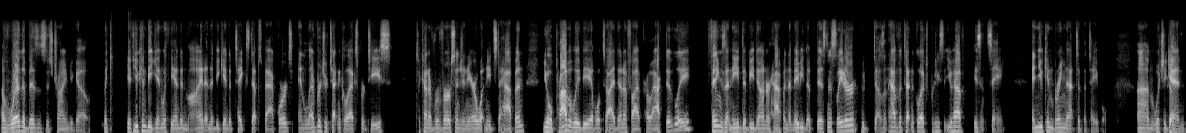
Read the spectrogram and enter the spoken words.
of where the business is trying to go. Like if you can begin with the end in mind and then begin to take steps backwards and leverage your technical expertise to kind of reverse engineer what needs to happen, you'll probably be able to identify proactively things that need to be done or happen that maybe the business leader who doesn't have the technical expertise that you have isn't seeing. And you can bring that to the table. Um, which again,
